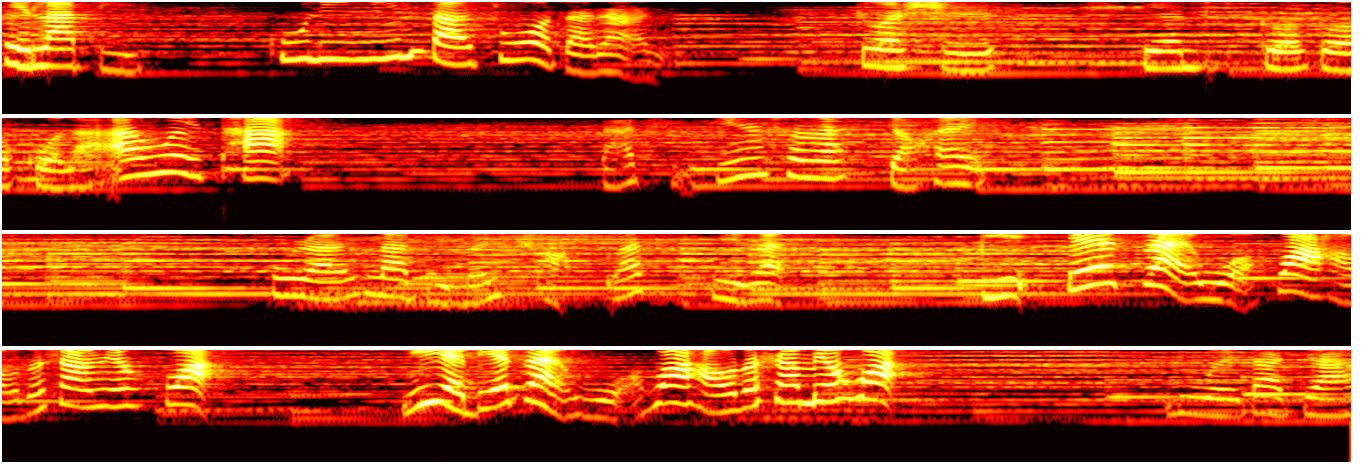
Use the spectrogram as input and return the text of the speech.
黑蜡笔孤零零地坐在那里。这时，铅笔哥哥过来安慰他，打起精神来。小黑，突然，蜡笔们吵了起来：“别在我画好的上面画！”也别在我画好的上面画，因为大家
